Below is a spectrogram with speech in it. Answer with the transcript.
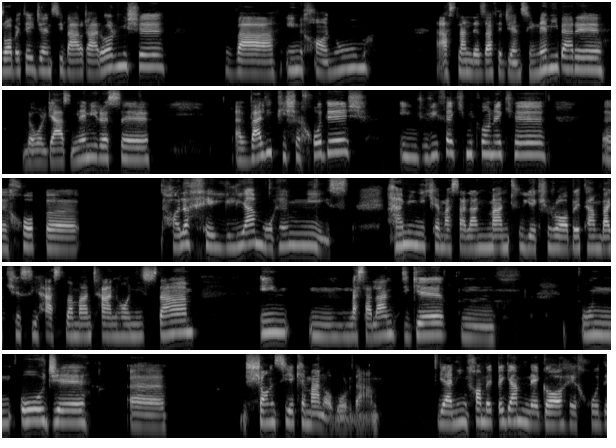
رابطه جنسی برقرار میشه و این خانوم اصلا لذت جنسی نمی‌بره به ارگزم نمی‌رسه. ولی پیش خودش اینجوری فکر می‌کنه که خب حالا خیلی هم مهم نیست. همینی که مثلا من تو یک رابطم و کسی هست و من تنها نیستم این مثلا دیگه اون اوج شانسیه که من آوردم. یعنی می‌خوام بهت بگم نگاه خود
